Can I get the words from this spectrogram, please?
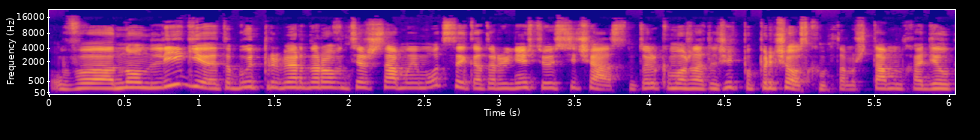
в нон-лиге, это будет примерно ровно те же самые эмоции, которые у него есть сейчас. Но только можно отличить по прическам, потому что там он ходил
